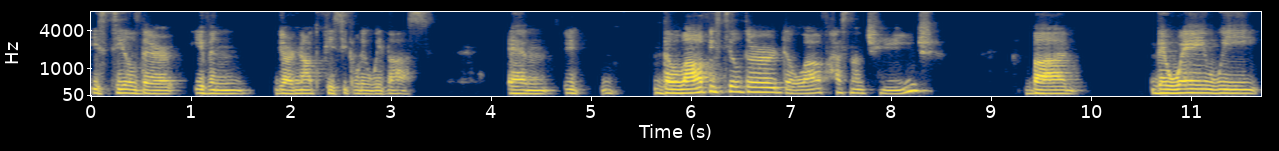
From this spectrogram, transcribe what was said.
is still there, even they are not physically with us, and it, the love is still there. The love has not changed, but the way we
